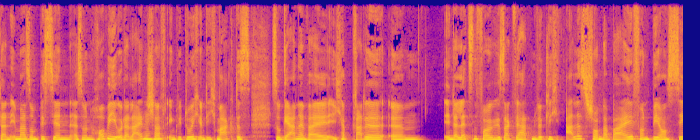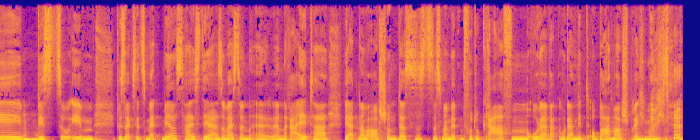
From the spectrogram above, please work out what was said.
dann immer so ein bisschen äh, so ein Hobby oder Leidenschaft irgendwie durch. Und ich mag das so gerne, weil ich habe gerade ähm, in der letzten Folge gesagt, wir hatten wirklich alles schon dabei, von Beyoncé bis zu eben, du sagst jetzt Matt Mills heißt der, also weißt du, ein, äh, ein Reiter. Wir hatten aber auch schon, dass, es, dass man mit einem Fotografen oder, oder mit Obama sprechen möchte.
